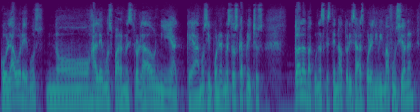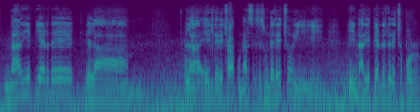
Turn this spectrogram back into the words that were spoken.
colaboremos, no jalemos para nuestro lado ni a que hagamos imponer nuestros caprichos. Todas las vacunas que estén autorizadas por el INVIMA funcionan. Nadie pierde la, la, el derecho a vacunarse. Ese es un derecho y, nadie pierde el derecho por,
